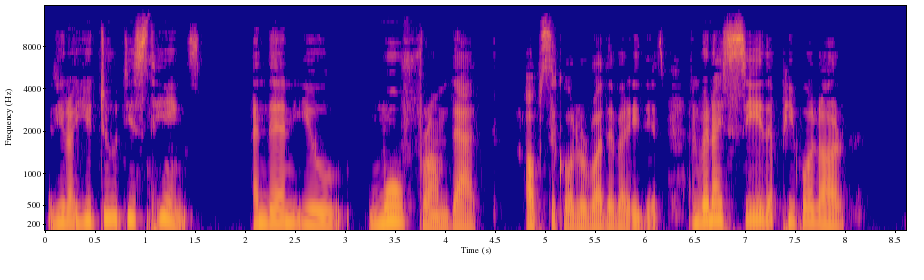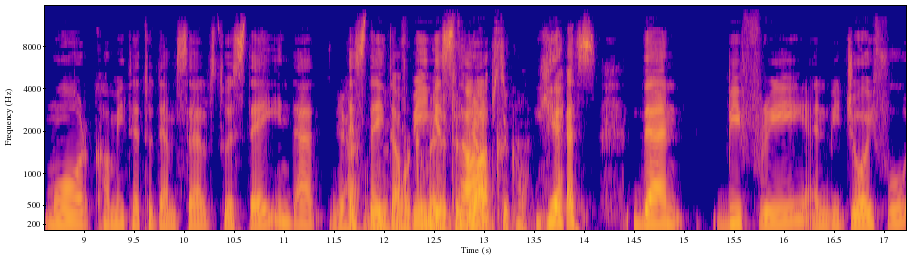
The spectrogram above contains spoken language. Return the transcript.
You know, you do these things and then you move from that obstacle or whatever it is. And when I see that people are more committed to themselves to stay in that Yeah, state of being stuck, obstacle. yes, then be free and be joyful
